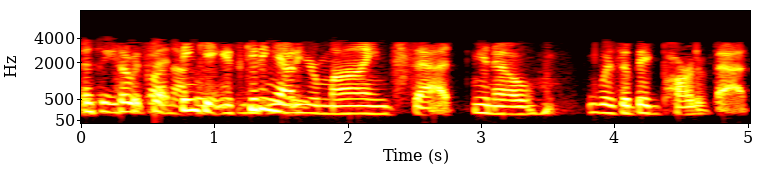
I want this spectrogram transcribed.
And so, so it's that thinking, it's getting out of your mindset, you know, was a big part of that.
